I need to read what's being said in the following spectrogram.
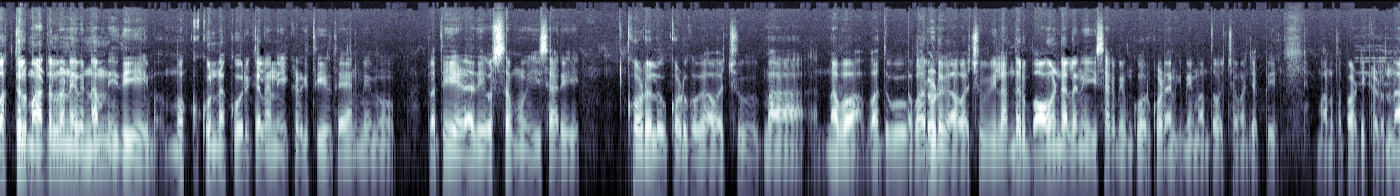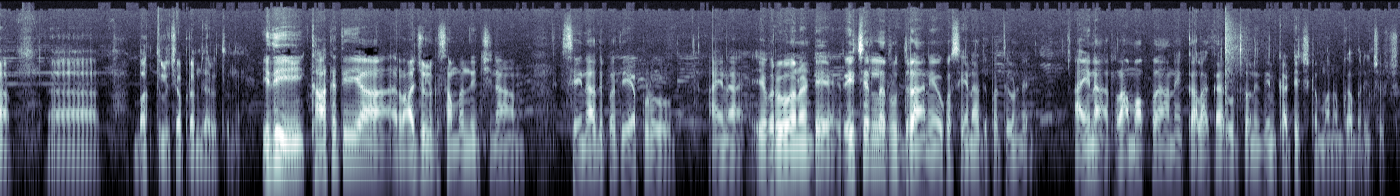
భక్తుల మాటల్లోనే విన్నాం. ఇది మొక్కుకున్న కోరికలని ఇక్కడికి తీరుతాయని మేము ప్రతి ఏడాది వస్తాము. ఈసారి కోడలు కొడుకు కావచ్చు మా నవ వధువు వరుడు కావచ్చు వీళ్ళందరూ బాగుండాలని ఈసారి మేము కోరుకోవడానికి మేమంతా వచ్చామని చెప్పి మనతో పాటు ఇక్కడ ఉన్న భక్తులు చెప్పడం జరుగుతుంది. ఇది కాకతీయ రాజులకు సంబంధించిన సేనాధిపతి అప్పుడు ఆయన ఎవరు అని అంటే రేచర్ల రుద్ర అనే ఒక సేనాధిపతి ఉండే. ఆయన రామప్ప అనే కళాకారుడితో దీన్ని కట్టించడం మనం గమనించవచ్చు.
